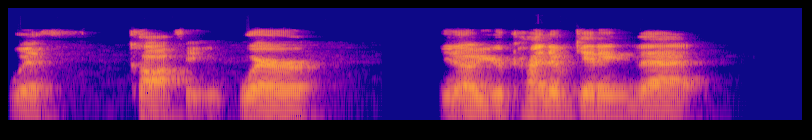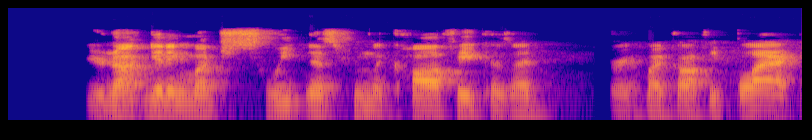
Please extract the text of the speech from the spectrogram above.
with coffee, where you know you're kind of getting that. You're not getting much sweetness from the coffee because I drink my coffee black,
